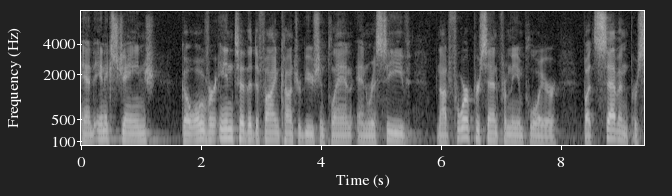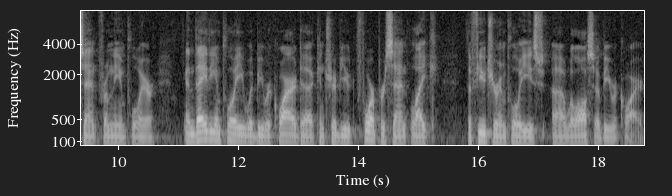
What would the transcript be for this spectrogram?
and in exchange go over into the defined contribution plan and receive not 4% from the employer, but 7% from the employer. And they, the employee, would be required to contribute 4% like the future employees uh, will also be required.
